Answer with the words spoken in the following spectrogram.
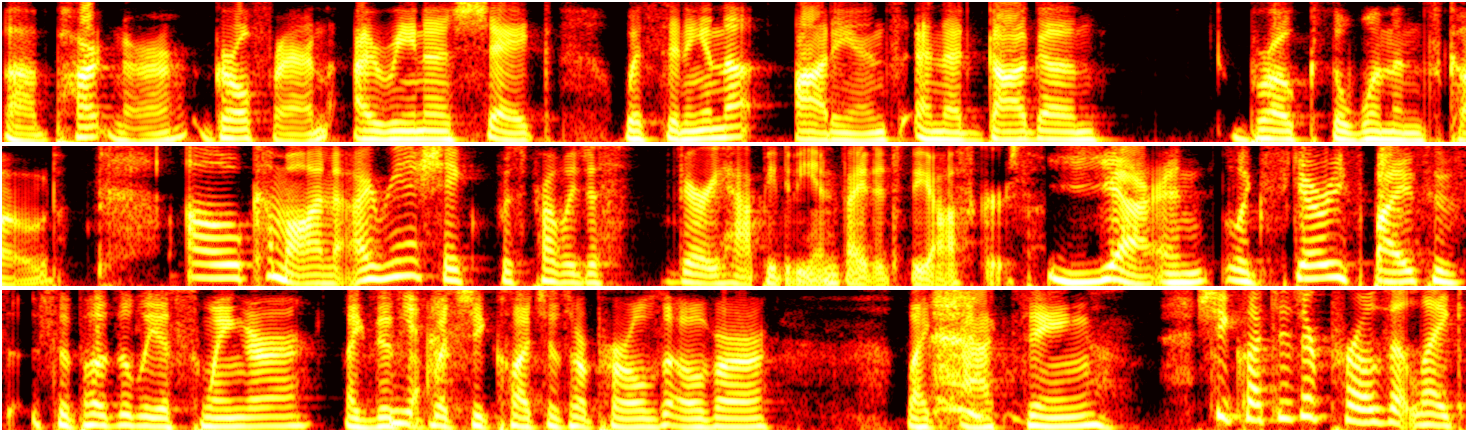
uh, partner, girlfriend, Irina Shayk, was sitting in the audience and that Gaga broke the women's code. Oh, come on. Irina Shayk was probably just very happy to be invited to the Oscars. Yeah, and like Scary Spice, who's supposedly a swinger, like this Yeah. is what she clutches her pearls over, like acting. She clutches her pearls at like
